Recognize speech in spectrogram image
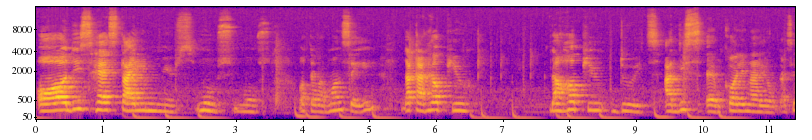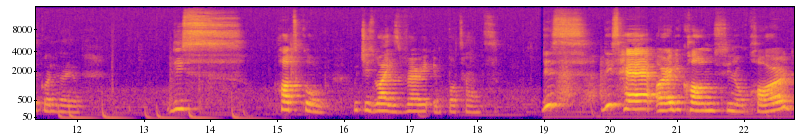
or this hair styling moves, moves, moves, whatever I'm saying, that can help you that help you do it. And this um, curling iron, I say curling iron, this hot comb which is why it's very important this this hair already comes you know hard.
